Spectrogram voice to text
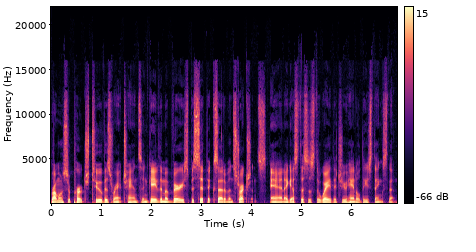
Ramos approached two of his ranch hands and gave them a very specific set of instructions, and I guess this is the way that you handle these things then.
